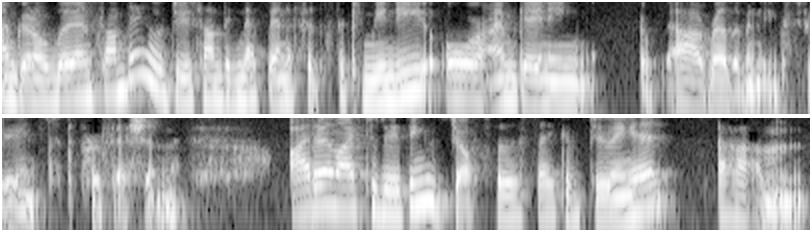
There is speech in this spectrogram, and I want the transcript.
I'm going to learn something or do something that benefits the community, or I'm gaining uh, relevant experience to the profession. I don't like to do things just for the sake of doing it. Um,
